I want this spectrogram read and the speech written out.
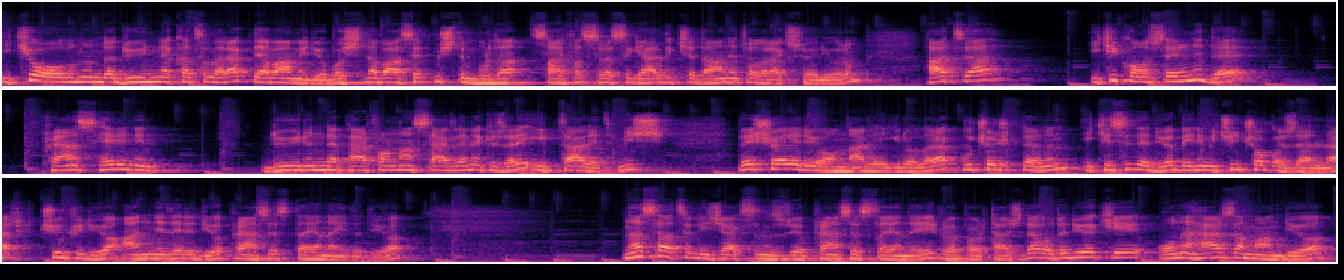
iki oğlunun da düğününe katılarak devam ediyor. Başında bahsetmiştim burada sayfa sırası geldikçe daha net olarak söylüyorum. Hatta iki konserini de Prince Harry'nin düğününde performans sergilemek üzere iptal etmiş. Ve şöyle diyor onlarla ilgili olarak bu çocuklarının ikisi de diyor benim için çok özeller. Çünkü diyor anneleri diyor Prenses Diana'ydı diyor. Nasıl hatırlayacaksınız diyor Prenses Diana'yı röportajda. O da diyor ki onu her zaman diyor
